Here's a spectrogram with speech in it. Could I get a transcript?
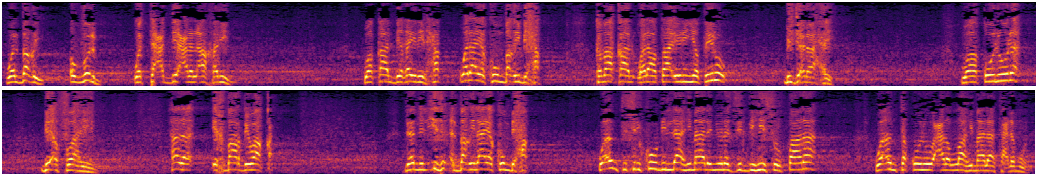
والبغي الظلم والتعدي على الآخرين. وقال بغير الحق ولا يكون بغي بحق. كما قال ولا طائر يطير بجناحيه. ويقولون بأفواههم. هذا إخبار بواقع. لأن البغي لا يكون بحق. وأن تشركوا بالله ما لم ينزل به سلطانا وأن تقولوا على الله ما لا تعلمون.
